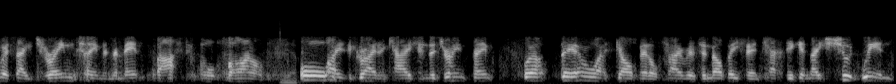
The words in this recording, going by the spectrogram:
USA Dream Team in the men's basketball final. Always a great occasion. The Dream Team, well, they're always gold medal favourites, and they'll be fantastic, and they should win.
